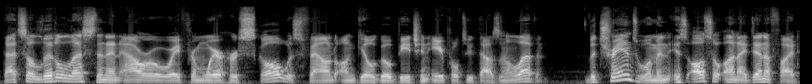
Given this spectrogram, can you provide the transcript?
That's a little less than an hour away from where her skull was found on Gilgo Beach in April 2011. The trans woman is also unidentified,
